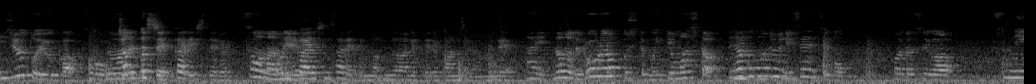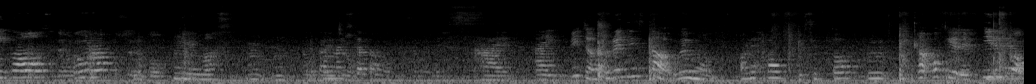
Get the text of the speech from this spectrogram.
二重というかそう縫ちょっとしっかりしてる。そうなんです。折り返しされての縫われてる感じなので。はい、なのでロールアップしてもいけました。で1 5 2センチの私がスニーカー合わせてもロールアップすると切れます、うんうんこんな着方もはい。はい。みーちゃんそれにさ上もあれ羽織ってセットアップ？あ、オッケーですいいですかうん。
